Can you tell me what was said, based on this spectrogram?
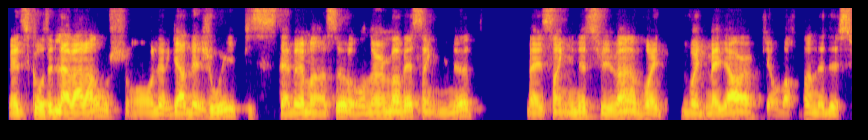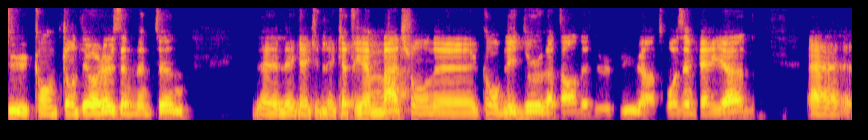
mais du côté de l'Avalanche, on les regardait jouer, puis c'était vraiment ça. On a un mauvais cinq minutes, ben, les cinq minutes suivantes vont être, meilleures, puis on va reprendre le dessus. Contre, les Oilers d'Edmonton, le, quatrième match, on a comblé deux retards de deux buts en troisième période. Euh,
